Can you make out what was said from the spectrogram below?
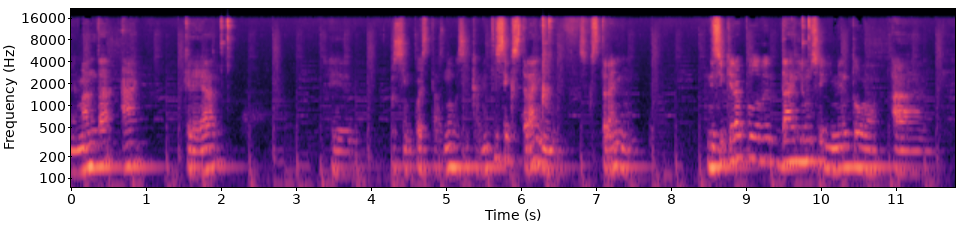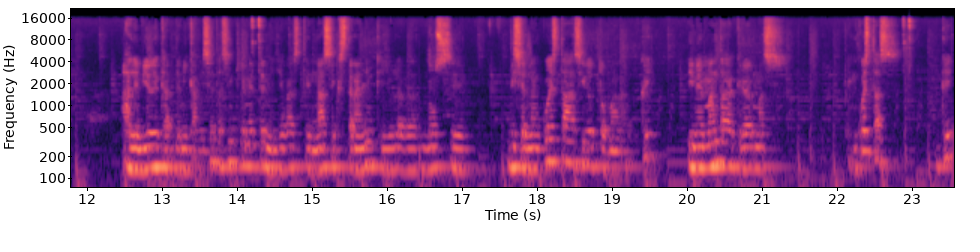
me manda a crear eh, pues encuestas, ¿no? Básicamente es extraño, es extraño. Ni siquiera puedo darle un seguimiento al envío de, de, mi camiseta, simplemente me lleva este enlace extraño que yo la verdad no sé. Dice, la encuesta ha sido tomada, ¿ok? Y me manda a crear más encuestas, ¿ok?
